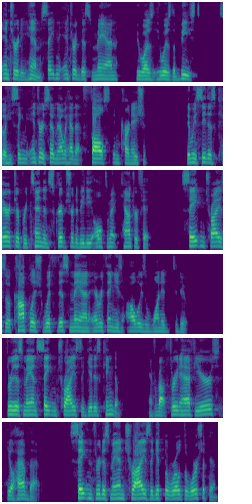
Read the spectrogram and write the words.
entered him. Satan entered this man who was who was the beast. So he Satan enters him. Now we have that false incarnation. Then we see this character pretend in Scripture to be the ultimate counterfeit. Satan tries to accomplish with this man everything he's always wanted to do. Through this man, Satan tries to get his kingdom. And for about three and a half years, he'll have that. Satan, through this man, tries to get the world to worship him.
